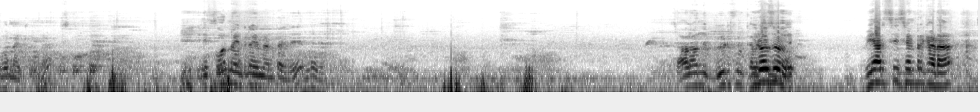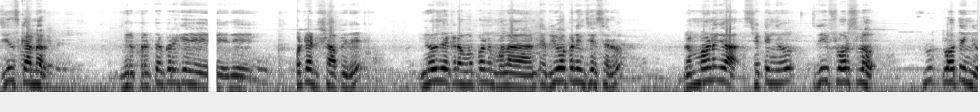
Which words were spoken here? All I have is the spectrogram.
ఫోర్ నైంటీ ఇది ఫోర్ నైంటీ నైన్ అంట ఇది. చాలా ఉంది బ్యూటిఫుల్ ఈరోజు విఆర్సి సెంటర్ కాడ జీన్స్ కార్నర్. మీరు ప్రతి ఒక్కరికి ఇది హోటల్ షాప్ ఇది. ఈరోజు ఇక్కడ ఓపెన్ మళ్ళా అంటే రీఓపెనింగ్ చేశారు. బ్రహ్మాండంగా సెట్టింగ్ త్రీ ఫ్లోర్స్లో ఫుల్ క్లోతింగ్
